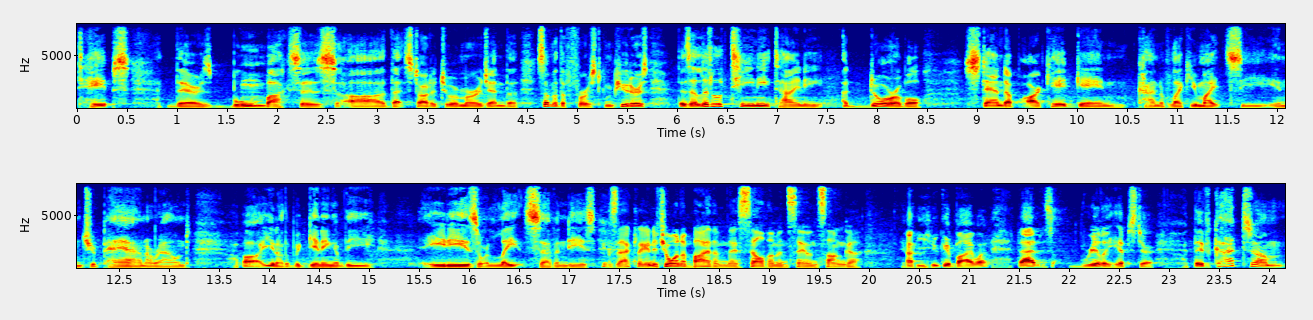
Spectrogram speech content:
tapes. There's boom boxes uh, that started to emerge, and the, some of the first computers. There's a little teeny tiny, adorable stand-up arcade game, kind of like you might see in Japan around, uh, you know, the beginning of the 80s or late 70s. Exactly. And if you want to buy them, they sell them in Seun Sanga. you could buy one. That's really hipster. They've got um,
